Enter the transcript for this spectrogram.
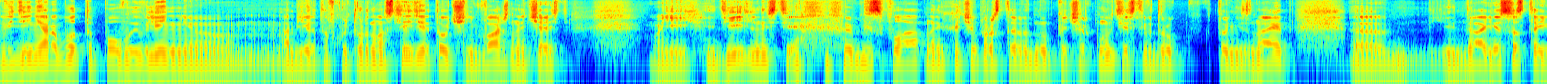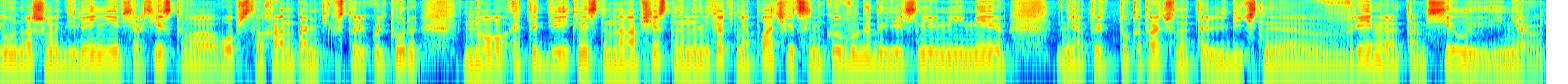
Ведение работы по выявлению объектов культурного наследия – это очень важная часть моей деятельности, бесплатной. Хочу просто ну, подчеркнуть, если вдруг кто не знает, э, да, я состою в нашем отделении Всероссийского общества охраны памятников истории и культуры, но эта деятельность, она общественная, она никак не оплачивается, никакой выгоды я с нее не имею. Я только трачу на это личное время, там, силы и нервы.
